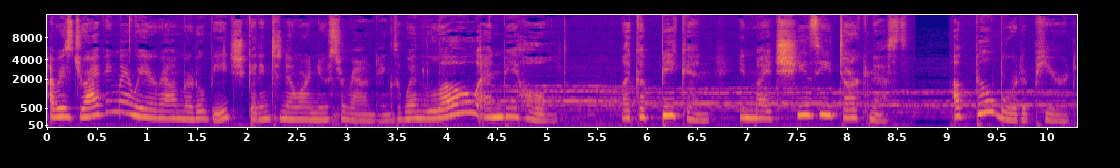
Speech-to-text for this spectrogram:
I was driving my way around Myrtle Beach, getting to know our new surroundings, when lo and behold, like a beacon in my cheesy darkness, a billboard appeared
